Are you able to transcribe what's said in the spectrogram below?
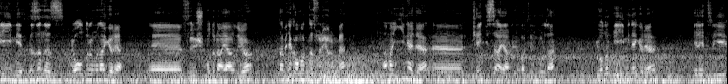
eğimi, hızınız, yol durumuna göre eee, sürüş modunu ayarlıyor. Tabii Eco modda sürüyorum ben. Ama yine de eee, kendisi ayarlıyor. Bakın buradan yolun eğimine göre elektriği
